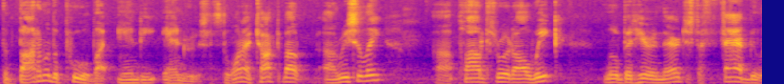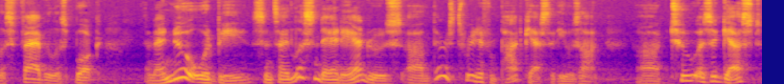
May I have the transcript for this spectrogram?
The Bottom of the Pool by Andy Andrews. It's the one I talked about uh, recently. Uh, plowed through it all week, a little bit here and there. Just a fabulous, fabulous book. And I knew it would be since I listened to Andy Andrews. Um, there was three different podcasts that he was on. Uh, two as a guest.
